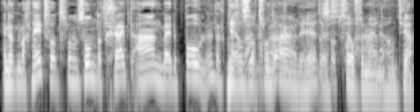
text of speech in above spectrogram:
En dat magneetveld van de zon, dat grijpt aan bij de polen. Dat Net als dat van de aarde, hè? Dat is hetzelfde mee aan de hand, ja. ja.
